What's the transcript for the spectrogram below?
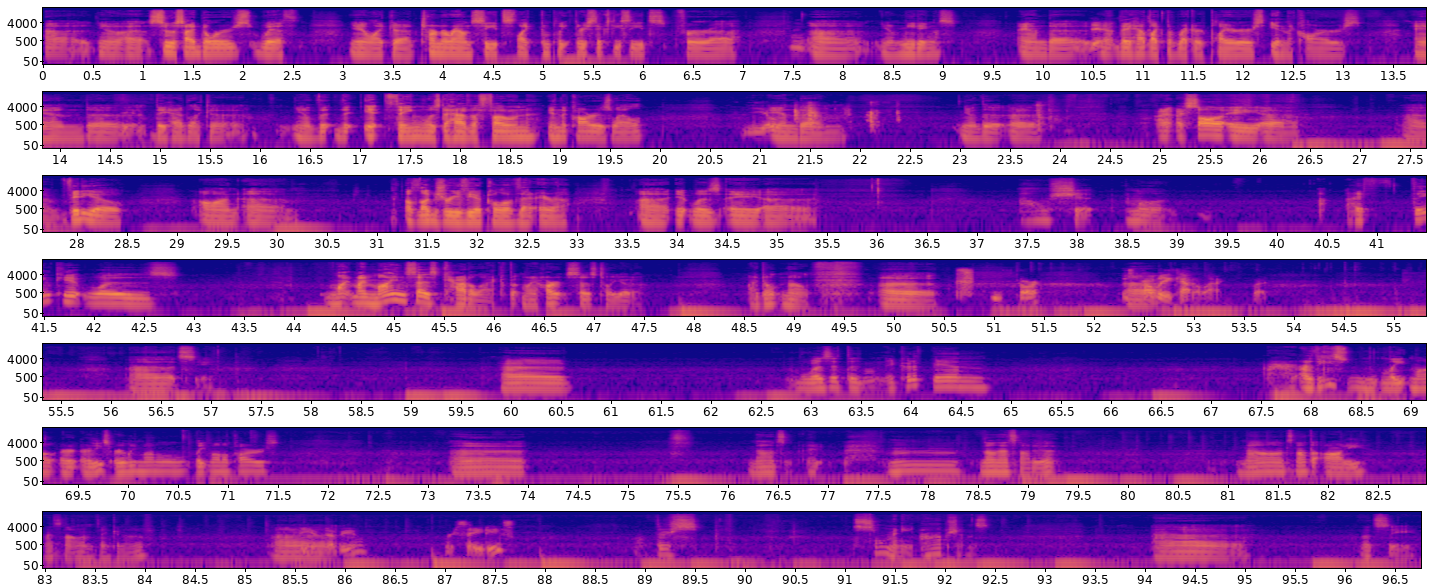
uh you know uh, suicide doors with you know like uh turnaround seats like complete 360 seats for uh uh, you know meetings, and uh, you Yeah. know, they had like the record players in the cars, and uh, they had like a you know the the it thing was to have a phone in the car as well, Yep. and um, you know the uh, I, I saw a uh, uh, video on um, a luxury vehicle of that era. Uh, it was a uh, oh shit! I'm gonna. I- think it was. My my mind says Cadillac, but my heart says Toyota. I don't know. Uh, Store. It's Uh, probably a Cadillac, Uh, let's see. Uh, was it the? It could have been. are, these late model? Are, are these early model, late model cars? Uh, no, it's. Uh, mm, no, that's not it. No, it's not the Audi. That's not what I'm thinking of. BMW, Mercedes. There's so many options. Uh, let's see.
